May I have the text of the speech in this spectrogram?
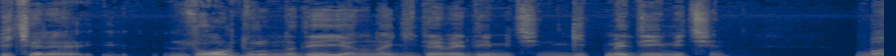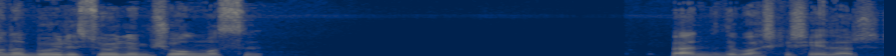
bir kere zor durumda diye yanına gidemediğim için, gitmediğim için bana böyle söylemiş olması bende de başka şeyler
